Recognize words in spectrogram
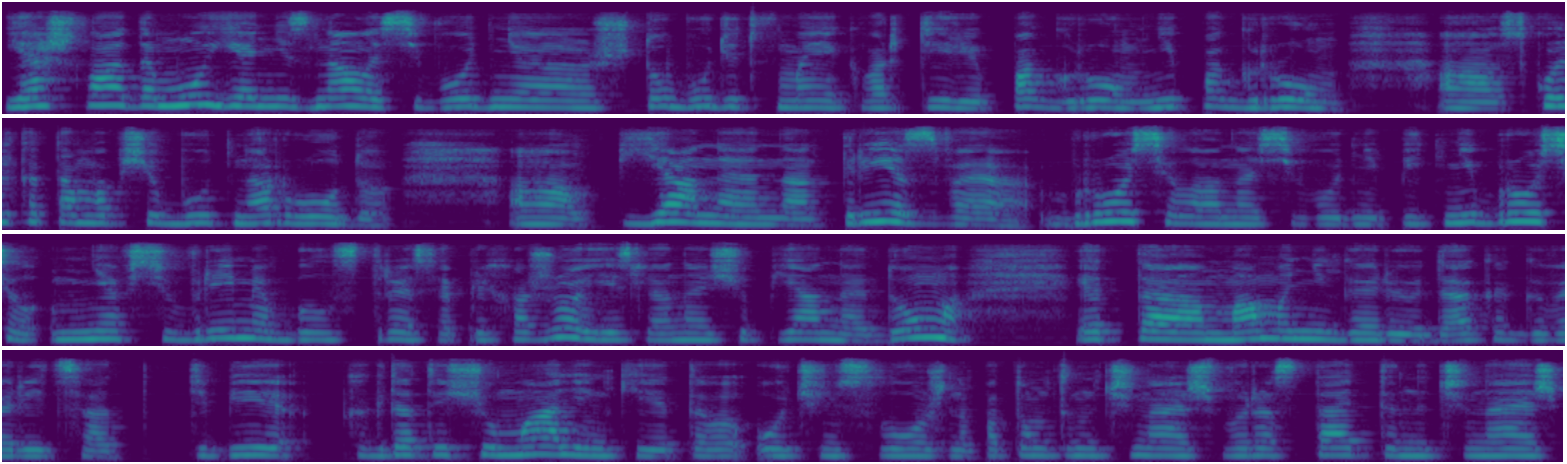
Я шла домой, я не знала сегодня, что будет в моей квартире, погром, не погром, а, сколько там вообще будет народу. А, пьяная она, трезвая, бросила она сегодня пить, не бросила. У меня все время был стресс. Я прихожу, а если она еще пьяная дома, это мама не горюй, да, как говорится, тебе, когда ты еще маленький, это очень сложно. Потом ты начинаешь вырастать, ты начинаешь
